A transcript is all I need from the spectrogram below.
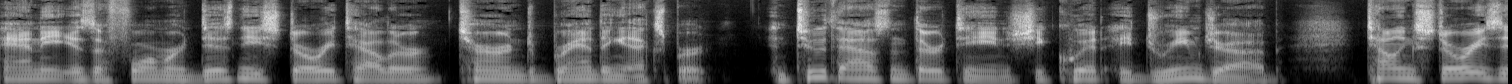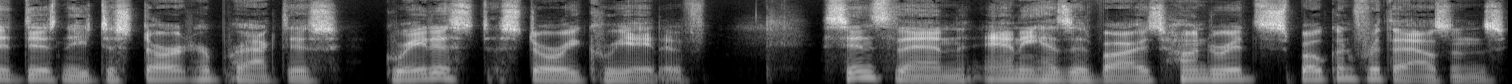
Annie is a former Disney storyteller turned branding expert. In 2013, she quit a dream job telling stories at Disney to start her practice, Greatest Story Creative. Since then, Annie has advised hundreds, spoken for thousands,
